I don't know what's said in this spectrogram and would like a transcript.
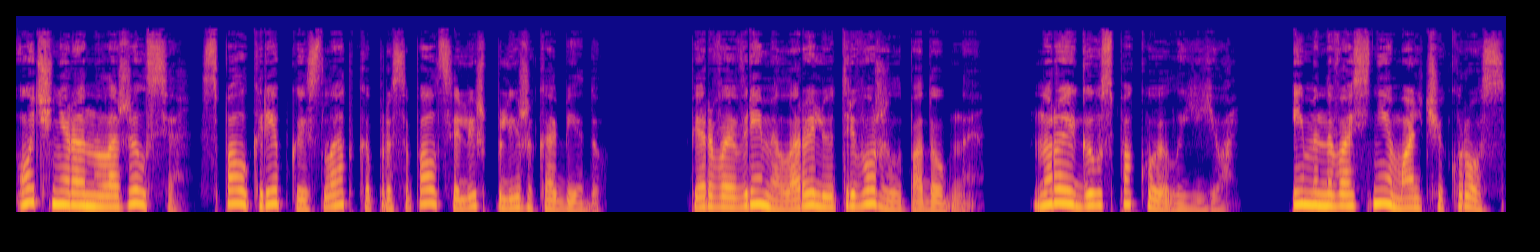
очень рано ложился, спал крепко и сладко, просыпался лишь ближе к обеду. Первое время Лорелию тревожило подобное, но Рейга успокоила ее. Именно во сне мальчик рос,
